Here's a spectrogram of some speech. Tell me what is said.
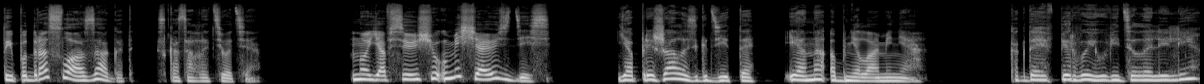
«Ты подросла за год», — сказала тетя. «Но я все еще умещаюсь здесь». Я прижалась к Дите, и она обняла меня. Когда я впервые увидела Лили,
